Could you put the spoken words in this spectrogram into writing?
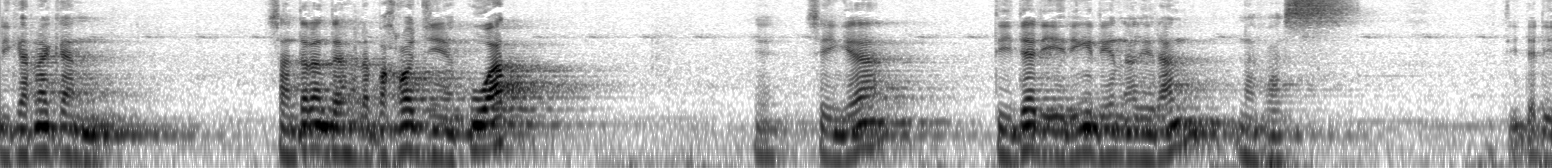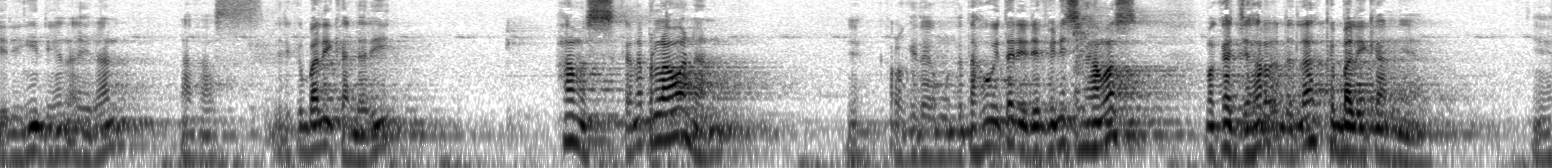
Dikarenakan sandaran terhadap makhrajnya kuat ya, sehingga tidak diiringi dengan aliran nafas. Tidak diiringi dengan aliran nafas. Jadi kebalikan dari hamas karena perlawanan. Ya, kalau kita mengetahui tadi definisi hamas maka jahar adalah kebalikannya. Ya,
